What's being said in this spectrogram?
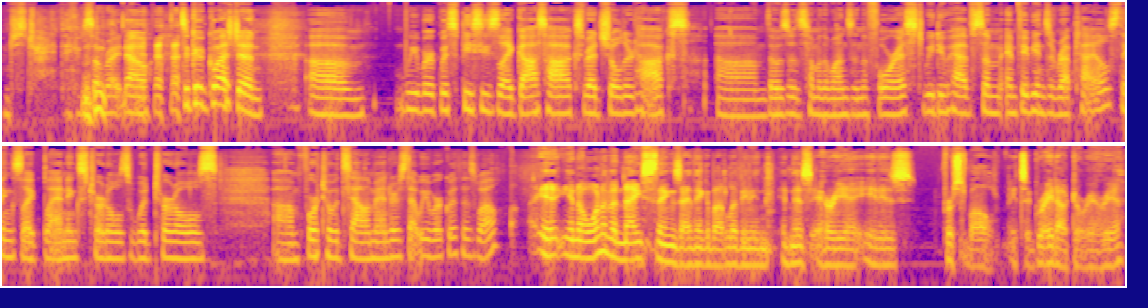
I'm just trying to think of some right now. It's a good question. Um, we work with species like goshawks, red-shouldered hawks. Um, those are some of the ones in the forest. We do have some amphibians and reptiles, things like Blanding's turtles, wood turtles, um, four-toed salamanders that we work with as well. You know, one of the nice things I think about living in, in this area, it is, first of all, it's a great outdoor area.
